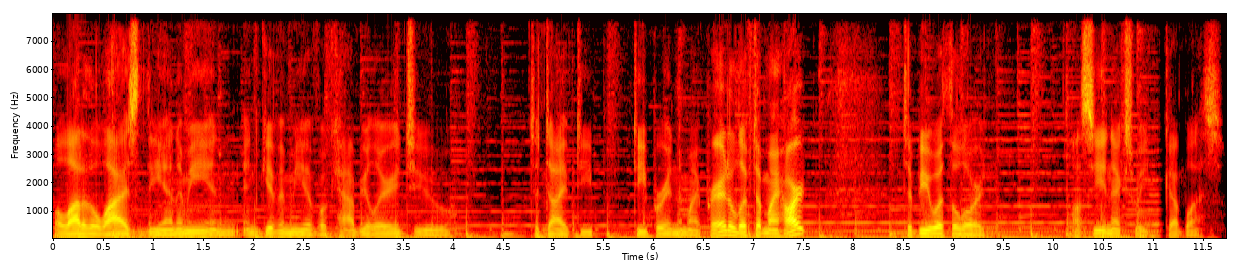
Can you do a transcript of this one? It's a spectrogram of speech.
a lot of the lies of the enemy, and and given me a vocabulary to to dive deep deeper into my prayer, to lift up my heart, to be with the Lord. I'll see you next week. God bless.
